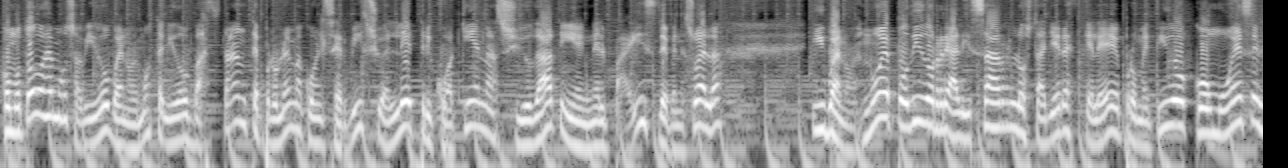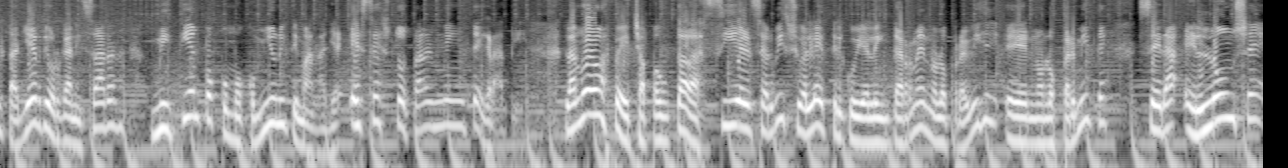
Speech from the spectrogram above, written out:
Como todos hemos sabido, bueno, hemos tenido bastante problema con el servicio eléctrico aquí en la ciudad y en el país de Venezuela. Y bueno, no he podido realizar los talleres que le he prometido, como es el taller de organizar mi tiempo como community manager. Este es totalmente gratis. La nueva fecha pautada, si el servicio eléctrico y el internet no lo, eh, permite, será el 11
